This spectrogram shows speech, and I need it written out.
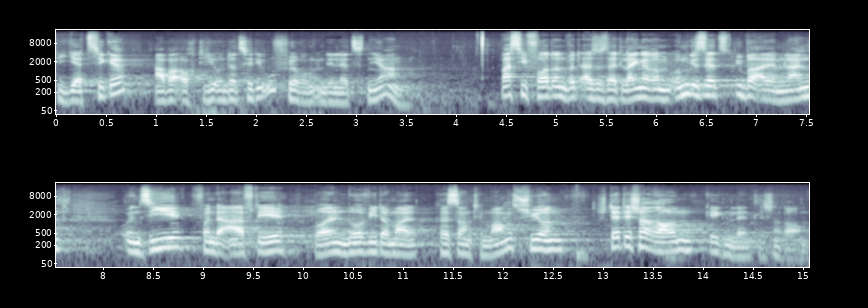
Die jetzige, aber auch die unter CDU-Führung in den letzten Jahren. Was Sie fordern, wird also seit längerem umgesetzt, überall im Land. Und Sie von der AfD wollen nur wieder mal Ressentiments schüren städtischer Raum gegen ländlichen Raum.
